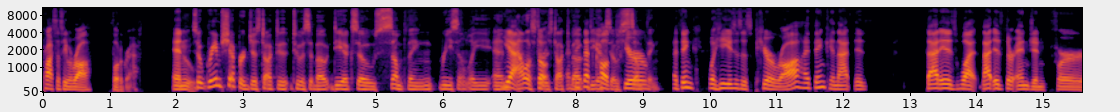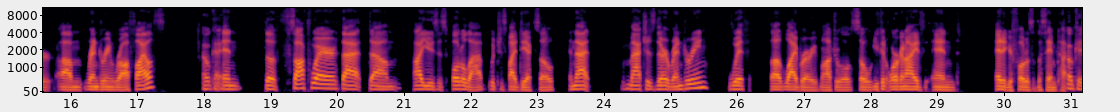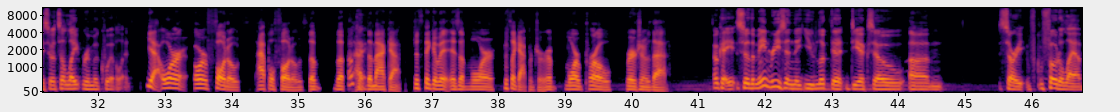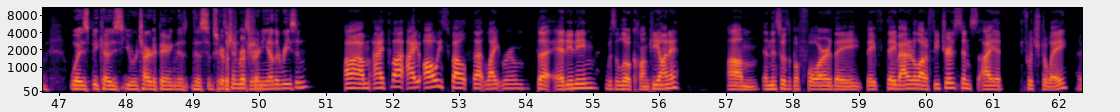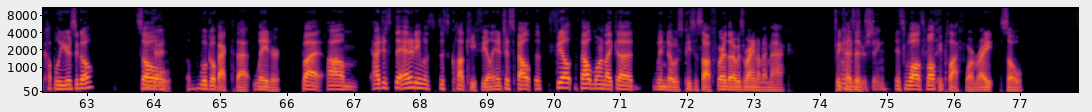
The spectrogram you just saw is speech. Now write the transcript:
processing raw photographs. And So Graham Shepard just talked to, to us about DxO something recently, and Yeah, Alastair so has talked about DxO pure- something. I think what he uses is pure raw. I think, and that is that is what that is their engine for um, rendering raw files. Okay. And the software that um, I use is Photolab, which is by DxO, and that matches their rendering with the library modules, so you can organize and edit your photos at the same time. okay, so it's a Lightroom equivalent. Yeah, or or Photos, Apple Photos, the the uh, the Mac app. Just think of it as a more just like Aperture, a more pro version of that. Okay, so the main reason that you looked at DxO, um, sorry, F- Photolab, was because you were tired of paying the, the subscription. Was there any other reason? Um, I thought I always felt that Lightroom, the editing was a little clunky on it. Um, and this was before they they've they've added a lot of features since I had switched away a couple of years ago. So Okay. we'll go back to that later. But um, I just the editing was just clunky feeling. It just felt it felt felt more like a Windows piece of software that I was running on my Mac because oh, it's interesting. it's well it's multi-platform, right? So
